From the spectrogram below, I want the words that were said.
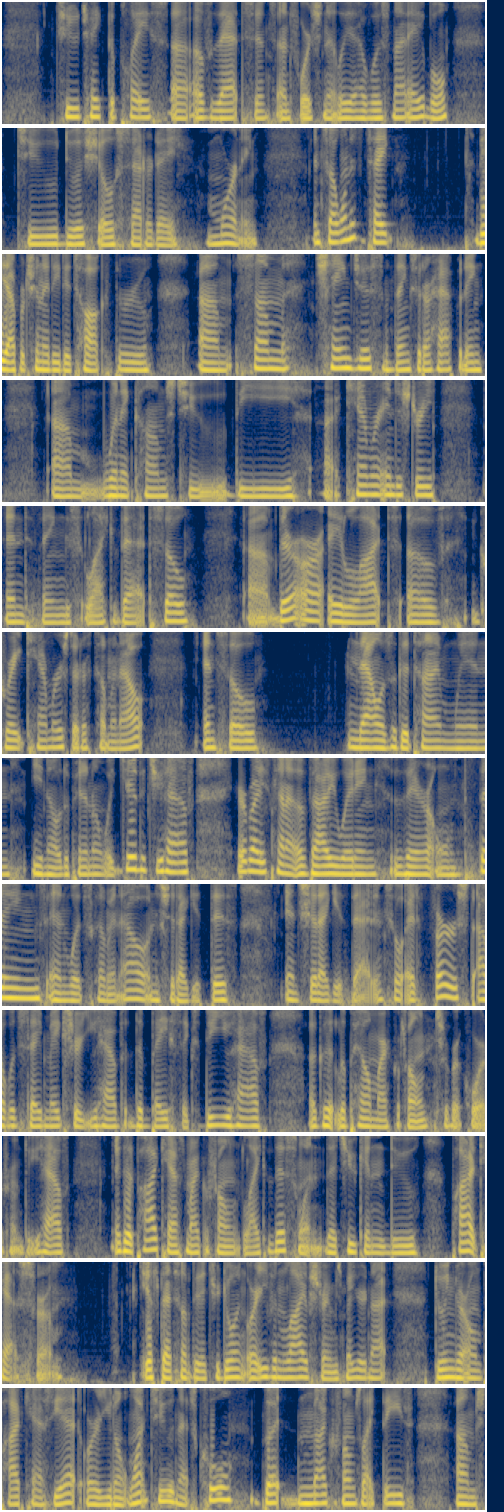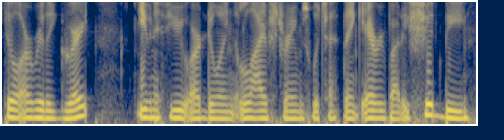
to take the place uh, of that since unfortunately I was not able to do a show Saturday morning. And so I wanted to take the opportunity to talk through um, some changes, some things that are happening um, when it comes to the uh, camera industry and things like that. So, um, there are a lot of great cameras that are coming out, and so now is a good time when you know depending on what gear that you have everybody's kind of evaluating their own things and what's coming out and should i get this and should I get that? And so at first, I would say make sure you have the basics. Do you have a good lapel microphone to record from? Do you have a good podcast microphone like this one that you can do podcasts from? If that's something that you're doing, or even live streams, maybe you're not doing your own podcast yet, or you don't want to, and that's cool. But microphones like these um, still are really great, even if you are doing live streams, which I think everybody should be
